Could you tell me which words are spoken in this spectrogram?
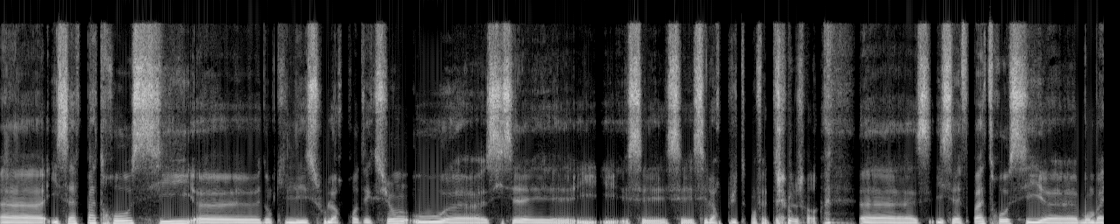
euh, ils savent pas trop si euh, donc il est sous leur protection ou euh, si c'est leur pute en fait. Genre, euh, ils savent pas trop si bon bah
